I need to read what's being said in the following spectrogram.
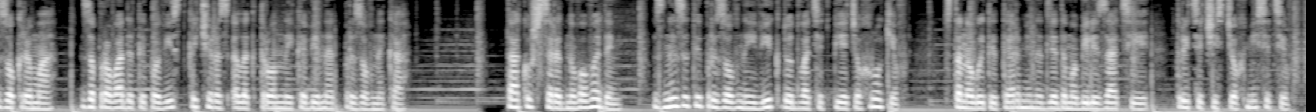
зокрема, запровадити повістки через електронний кабінет призовника. Також серед нововведень знизити призовний вік до 25 років, встановити терміни для демобілізації 36 місяців,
